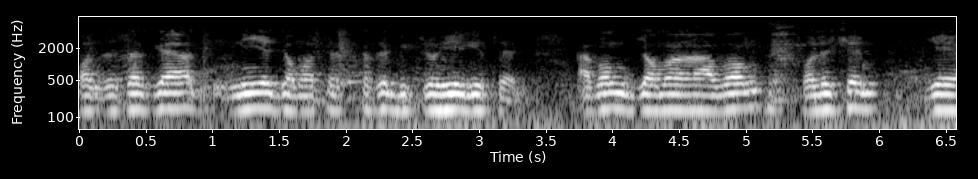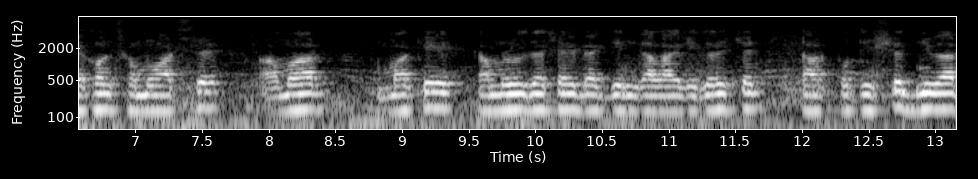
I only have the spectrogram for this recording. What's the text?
পঞ্চাশ হাজার নিয়ে জমাতের কাছে বিক্রি হয়ে গেছেন। এবং জমা এবং বলেছেন যে এখন সময় আসছে, আমার মাকে কামরুজা সাহেব একদিন গালাগালি করেছেন, তার প্রতিশোধ নেওয়ার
